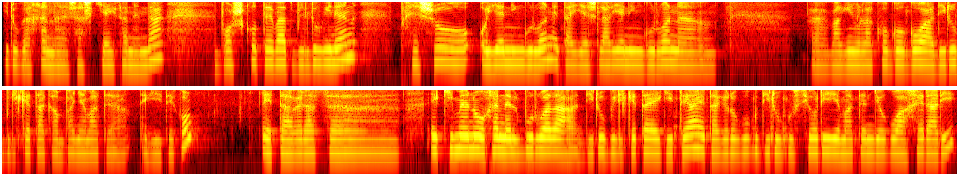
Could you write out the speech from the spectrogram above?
Irugarren saskia izanen da, boskote bat bildu ginen, preso hoien inguruan eta ieslarien inguruan uh, uh, baginolako gogoa diru bilketa kanpaina batea egiteko. Eta beraz, uh, ekimen horren helburua da diru bilketa egitea eta gero guk diru guzi hori ematen diogu ajerari,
